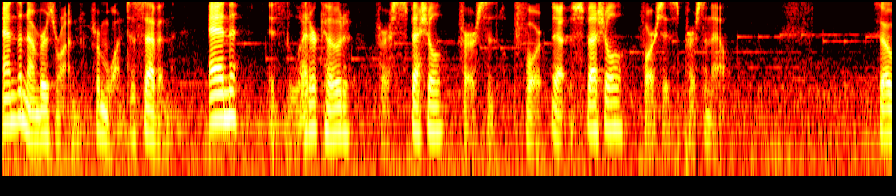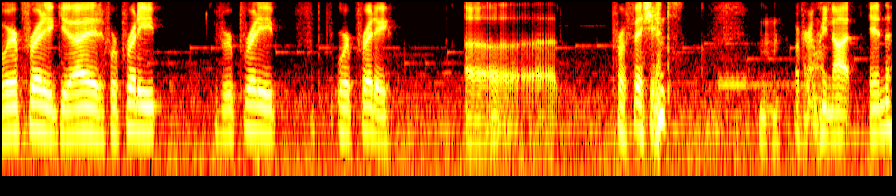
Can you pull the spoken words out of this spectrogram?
and the numbers run from 1 to 7. N is the letter code for special for, uh, special forces personnel. So we're pretty good. We're pretty we're pretty we're pretty uh proficient. Hmm, apparently not in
